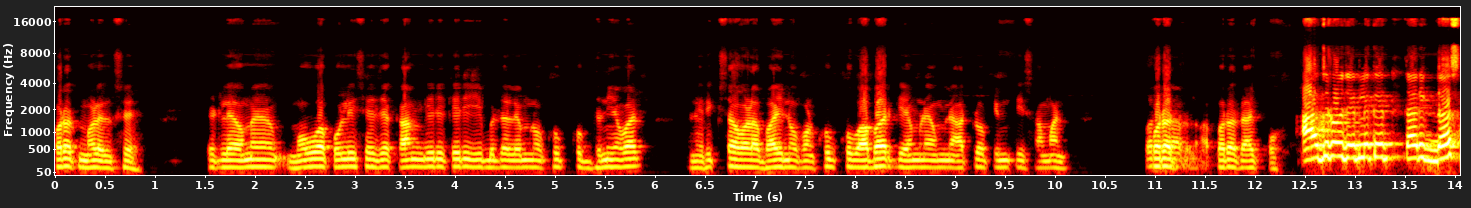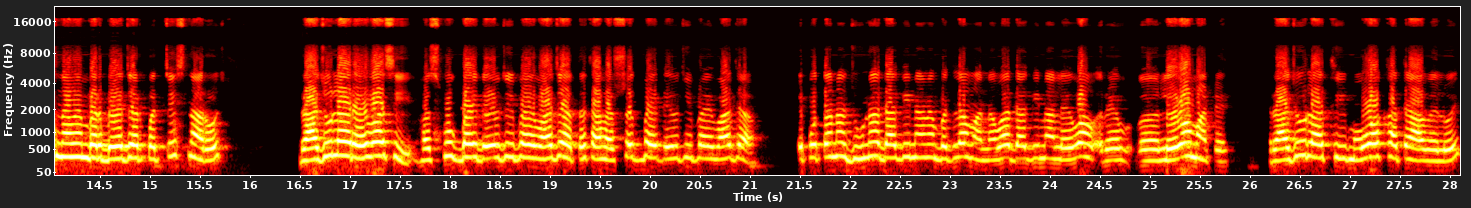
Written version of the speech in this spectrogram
પરત મળેલ છે. એટલે અમે મહુવા પોલીસે જે કામગીરી કરી, એ બદલ એમનો ખૂબ ખૂબ ધન્યવાદ અને રિક્ષાવાળા ભાઈનો પણ ખૂબ ખૂબ આભાર કે એમણે અમને આટલો કિંમતી સામાન પરત પરત આપ્યો. આજ રોજ એટલે કે તારીખ દસ નવેમ્બર બે હજાર પચીસના રોજ રાજુલા રહેવાસી હસમુખભાઈ દેવજીભાઈ વાજા તથા હર્ષદભાઈ દેવજીભાઈ વાજા એ પોતાના જૂના દાગીનાના બદલામાં નવા દાગીના લેવા લેવા માટે રાજુલાથી મોવા ખાતે આવેલ હોય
